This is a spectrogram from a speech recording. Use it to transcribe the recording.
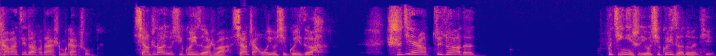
看完这段后，大家什么感受？想知道游戏规则是吧？想掌握游戏规则，实际上最重要的不仅仅是游戏规则的问题。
